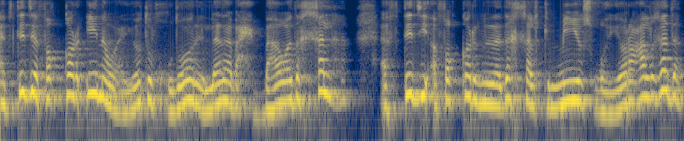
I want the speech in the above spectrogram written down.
أبتدي أفكر إيه نوعيات الخضار اللي أنا بحبها وأدخلها. أبتدي أفكر إن أنا أدخل كمية صغيرة على الغدا.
